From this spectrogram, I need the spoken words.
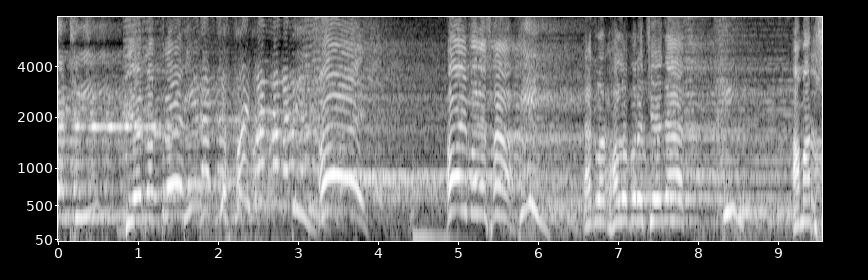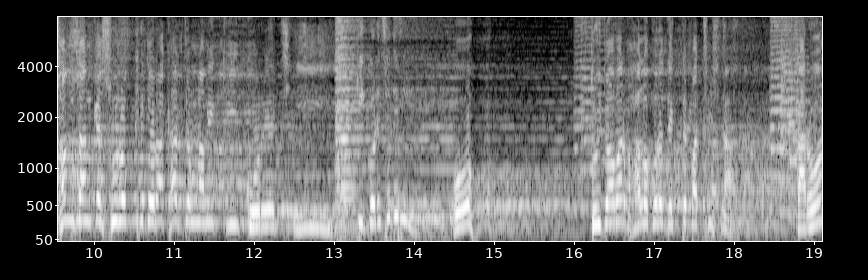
লাগাটি বিয়ের রাত্রে? একবার ভালো করে চেয়ে দেখ। আমার সন্তানকে সুরক্ষিত রাখার জন্য আমি কি করেছি? কি করেছ তুমি? ও তুই তো আবার ভালো করে দেখতে পাচ্ছিস না। কারণ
